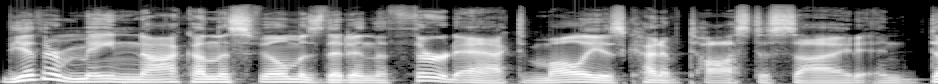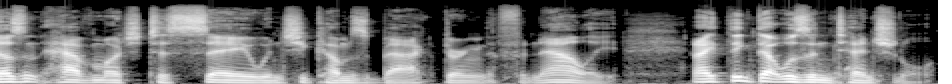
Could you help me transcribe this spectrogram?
The other main knock on this film is that in the third act, Molly is kind of tossed aside and doesn't have much to say when she comes back during the finale. And I think that was intentional.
